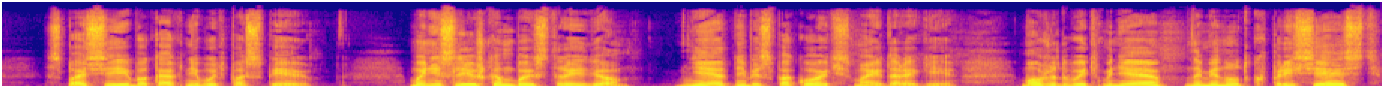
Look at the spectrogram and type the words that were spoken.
— Спасибо, как-нибудь поспею. Мы не слишком быстро идем. — Нет, не беспокойтесь, мои дорогие. Может быть, мне на минутку присесть?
